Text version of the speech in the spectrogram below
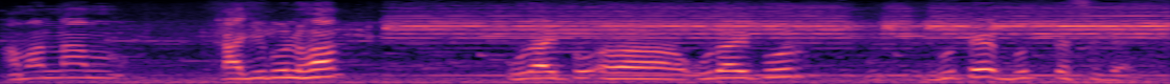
আমার নাম কাজিবুল হক উদয়পুর উদয়পুর বুথে বুথ প্রেসিডেন্ট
